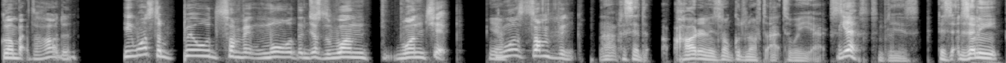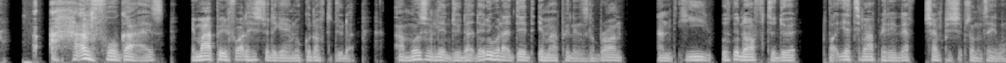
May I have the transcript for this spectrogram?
going back to Harden, he wants to build something more than just one one chip. Yeah. He wants something. like I said, Harden is not good enough to act the way he acts. Yes. simply is. There's, there's only a handful of guys, in my opinion, throughout the history of the game, not good enough to do that. And most of them didn't do that. The only one that did, in my opinion, is LeBron, and he was good enough to do it. But yet, in my opinion, left championships on the table.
